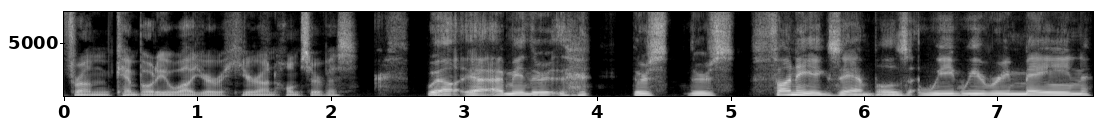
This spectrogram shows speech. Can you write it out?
from Cambodia while you're here on home service? Well, yeah, I mean there there's there's funny examples. We we remain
